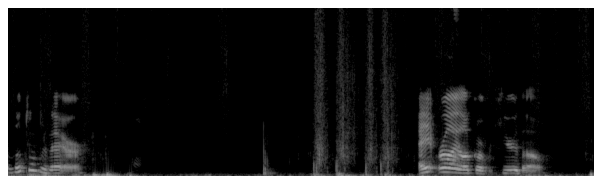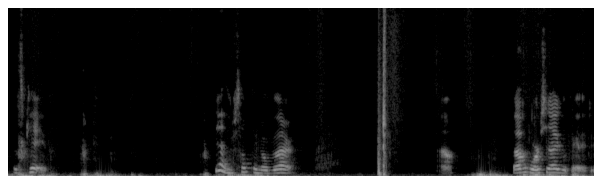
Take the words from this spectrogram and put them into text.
I looked over there. I didn't really look over here though. This cave. Yeah, there's something over there. Oh. Do I have a horse egg? Okay, I do.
